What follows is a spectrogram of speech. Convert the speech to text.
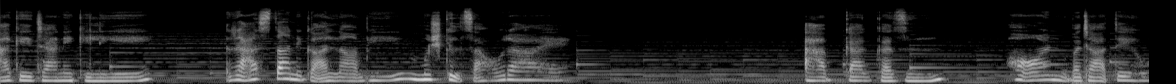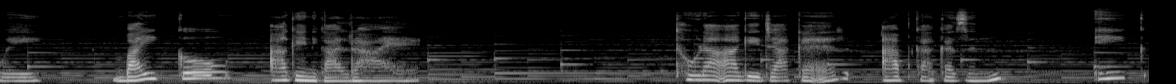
आगे जाने के लिए रास्ता निकालना भी मुश्किल सा हो रहा है। आपका कजिन हॉर्न बजाते हुए बाइक को आगे निकाल रहा है। थोड़ा आगे जाकर आपका कज़न एक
